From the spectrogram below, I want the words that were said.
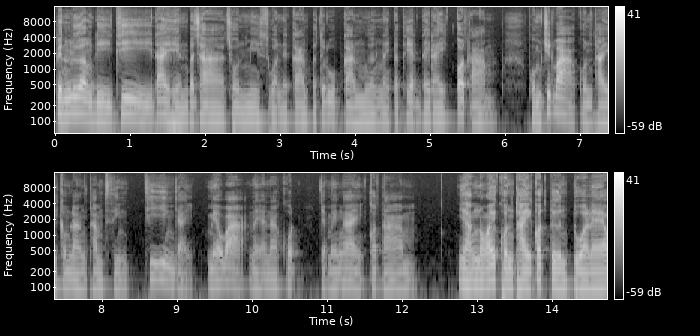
เป็นเรื่องดีที่ได้เห็นประชาชนมีส่วนในการปฏิรูปการเมืองในประเทศใด ๆ ก็ตาม ผมคิดว่าคนไทยกำลังทำสิ่งที่ยิ่งใหญ่ แม้ว่าในอนาคตจะไม่ง่ายก็ตาม อย่างน้อยคนไทยก็ตื่นตัวแล้ว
